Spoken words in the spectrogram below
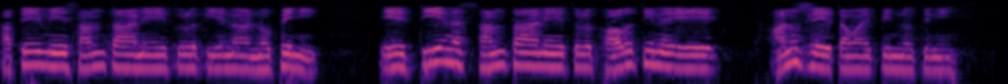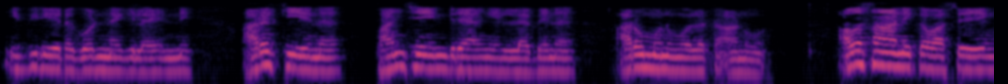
අපේ මේ సంతානයේ තුල තියෙන නොපෙනී. ඒ තියෙන సంతානයේ තුල පවතින ඒ අනුසය තමයි පින්නොතිනි ඉදිරියට ගොඩ නැගිලා එන්නේ. අර කියන පංචේන්ද්‍රයන්ගෙන් ලැබෙන අරුමුණු වලට අනුව. අවසානික වශයෙන්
